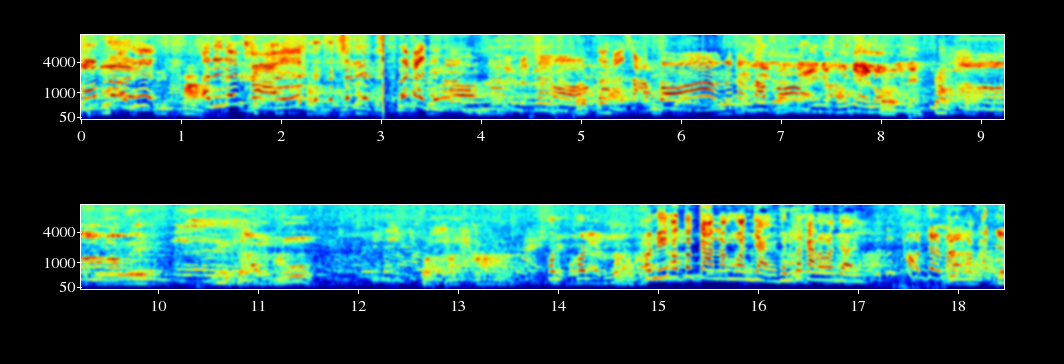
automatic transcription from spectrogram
ครบเลย อันนี้ อันนี้ได้ไข่ ได้ไข่กี่ฟองได้ไข่สามฟองได้ไข่สามฟองใหญ่เนี่ยของใหญ่ร้อนแล้วเนี่ยเจ้ากรรมนายเวรนี่จะลูกสำคัญมากคนคนคนนี้เขาต้องการรางวัลใหญ่ คนนี้ต้องการรางวัลใหญ่เราเรื่องรักอันเกิ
